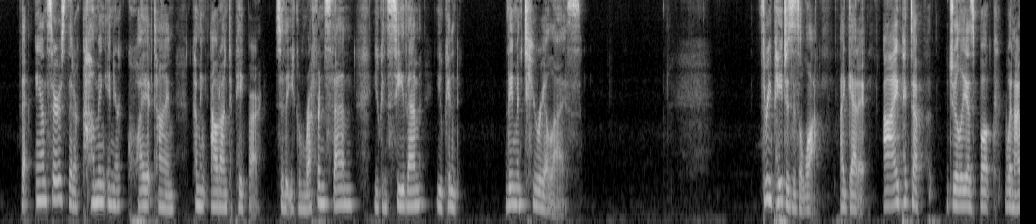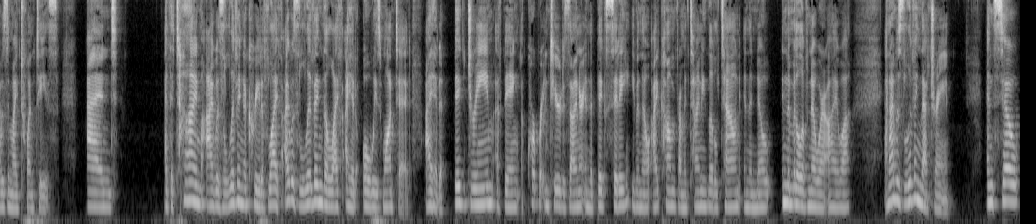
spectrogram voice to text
the answers that are coming in your quiet time coming out onto paper so that you can reference them, you can see them, you can, they materialize. Three pages is a lot. I get it. I picked up Julia's book when I was in my 20s and at the time I was living a creative life. I was living the life I had always wanted. I had a big dream of being a corporate interior designer in the big city, even though I come from a tiny little town in the no in the middle of nowhere, Iowa. And I was living that dream. And so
